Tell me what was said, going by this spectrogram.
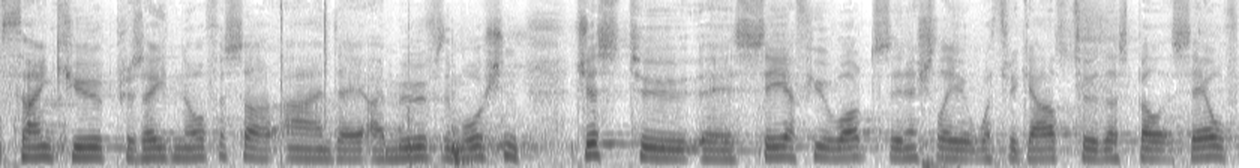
Thank you, Presiding Officer, and uh, I move the motion. Just to uh, say a few words initially with regards to this bill itself.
